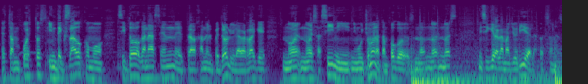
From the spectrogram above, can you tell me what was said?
están puestos, indexados como si todos ganasen eh, trabajando en el petróleo, y la verdad que no, no es así, ni, ni mucho menos, tampoco, no, no, no es ni siquiera la mayoría de las personas.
